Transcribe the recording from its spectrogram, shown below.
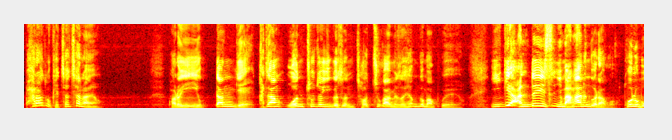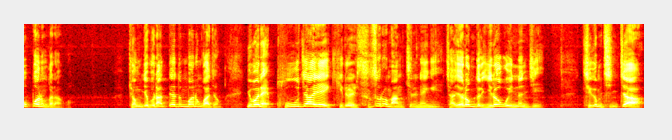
팔아도 괜찮잖아요. 바로 이 6단계 가장 원초적인 것은 저축하면서 현금 확보예요. 이게 안 돼 있으니 망하는 거라고. 돈을 못 버는 거라고. 경제 불안 떼돈 버는 과정. 이번에 부자의 길을 스스로 망치는 행위. 자, 여러분들 이러고 있는지 지금 진짜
